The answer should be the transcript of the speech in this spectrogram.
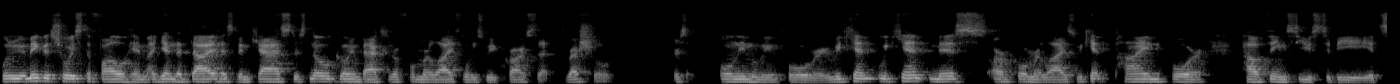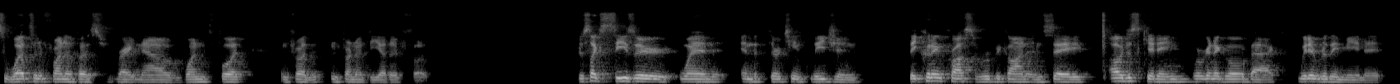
When we make the choice to follow him, again the die has been cast. There's no going back to the former life once we cross that threshold. There's only moving forward. We can't we can't miss our former lives. We can't pine for how things used to be. It's what's in front of us right now, one foot in front, in front of the other foot. Just like Caesar, when in the 13th Legion, they couldn't cross the Rubicon and say, oh, just kidding, we're gonna go back. We didn't really mean it.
